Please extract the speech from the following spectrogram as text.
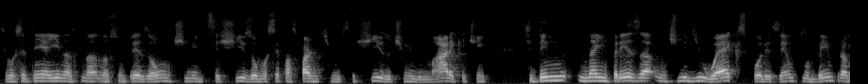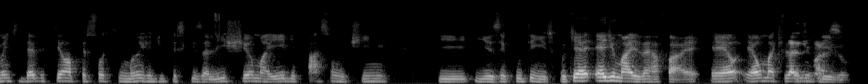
se você tem aí na, na, na, sua empresa ou um time de CX, ou você faz parte do time de CX, o time de marketing, se tem na empresa um time de UX, por exemplo, bem provavelmente deve ter uma pessoa que manja de pesquisa ali, chama ele, faça um time e, e executem isso. Porque é, é, demais, né, Rafa? É, é, é uma atividade é incrível.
